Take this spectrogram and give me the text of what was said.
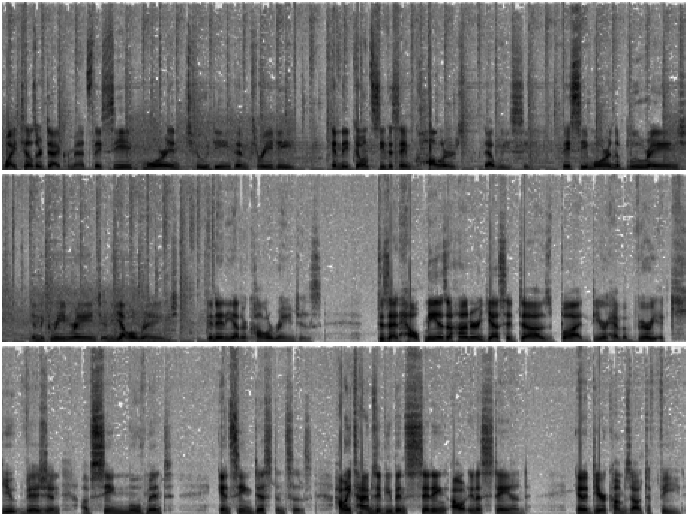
Whitetails are dichromats. They see more in 2D than 3D, and they don't see the same colors that we see. They see more in the blue range, in the green range, and the yellow range than any other color ranges. Does that help me as a hunter? Yes, it does, but deer have a very acute vision of seeing movement, and seeing distances. How many times have you been sitting out in a stand and a deer comes out to feed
